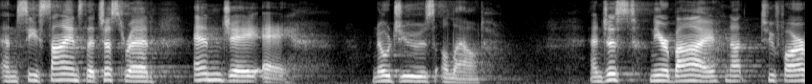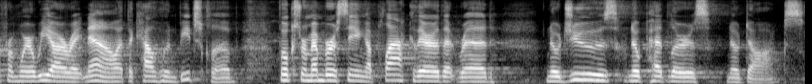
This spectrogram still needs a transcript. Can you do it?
and see signs that just read NJA, no Jews allowed. And just nearby, not too far from where we are right now at the Calhoun Beach Club, folks remember seeing a plaque there that read, No Jews, no peddlers, no dogs.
